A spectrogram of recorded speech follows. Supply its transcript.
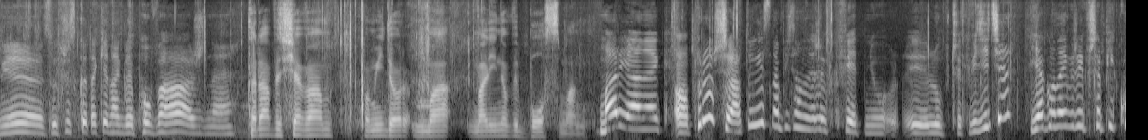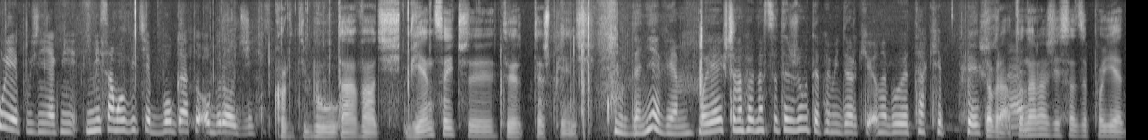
Jezu, wszystko takie nagle poważne. Teraz wysiewam pomidor ma malinowy Bosman. Marianek. O, proszę, a tu jest napisane, że w kwietniu y, lubczyk. Widzicie? Ja go najwyżej przepikuję później, jak mi niesamowicie bogato obrodzi. Kordibu dawać więcej, czy ty też pięć? Kurde, nie wiem, bo ja jeszcze na pewno chcę te żółte pomidorki, one były takie pyszne. Dobra, to na razie sadzę po jed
